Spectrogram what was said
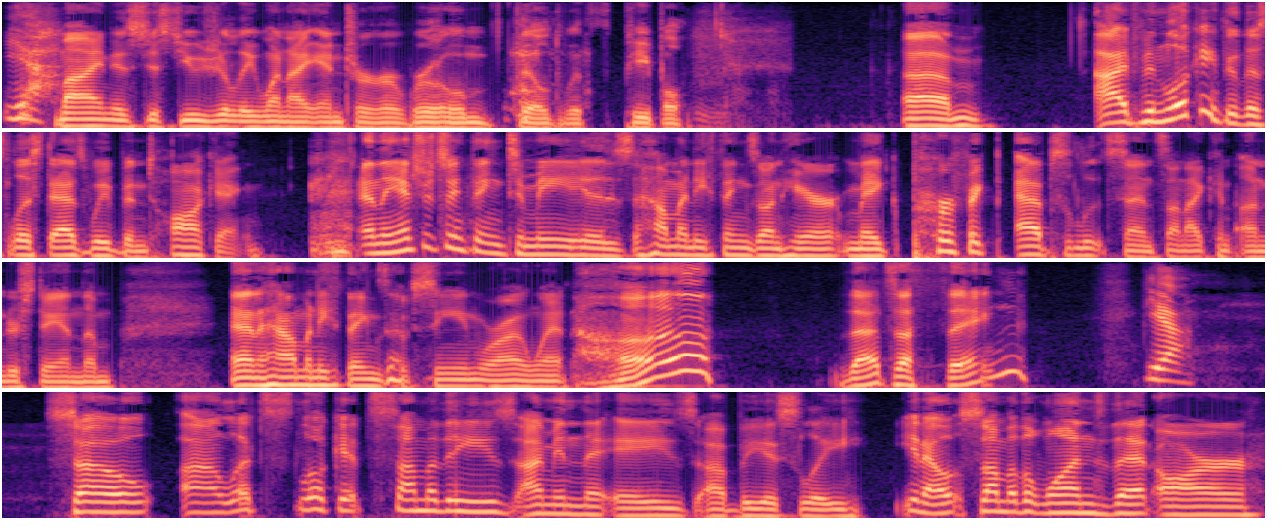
Yeah. Mine is just usually when I enter a room filled with people. Um, I've been looking through this list as we've been talking. And the interesting thing to me is how many things on here make perfect, absolute sense and I can understand them. And how many things I've seen where I went, huh? That's a thing? Yeah. So uh, let's look at some of these. I'm in the A's, obviously. You know, some of the ones that are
